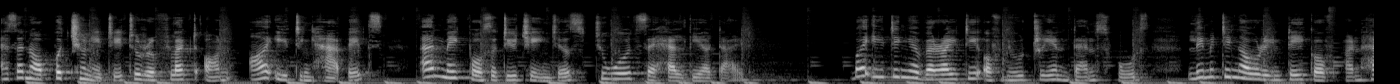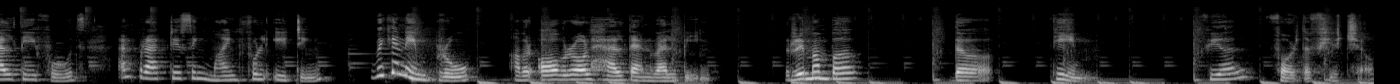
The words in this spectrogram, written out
as an opportunity to reflect on our eating habits and make positive changes towards a healthier diet. By eating a variety of nutrient dense foods, limiting our intake of unhealthy foods, and practicing mindful eating, we can improve our overall health and well being. Remember the theme fuel for the future.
